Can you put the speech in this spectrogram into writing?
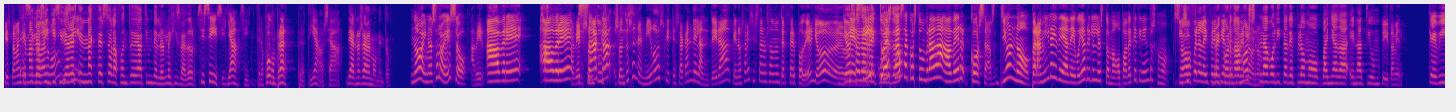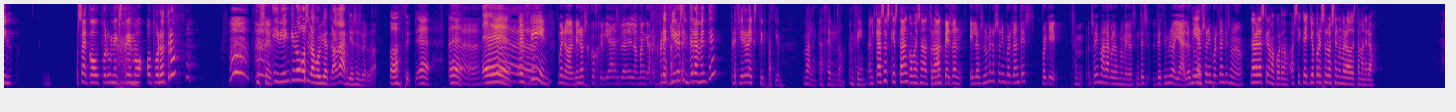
Si estaban eh, si quemando los algo. inquisidores Sí, sí. tienen acceso a la fuente de Atium del Lord Legislador. Sí, sí, sí, ya, sí, te lo puedo comprar. Pero tía, o sea. Ya, no será el momento. No, y no solo eso. A ver, Abre, abre, a ver, son saca. tus, son tus enemigos que te sacan delantera, que no sabes si están usando un tercer poder. Yo. eh, Yo que solo sí, tú recuerdo- estás acostumbrada a ver cosas. Yo no. Para mí la idea de voy a abrirle el estómago para ver qué tiene dentro es como. ¿Y si fuera la diferencia entre ¿Recordamos saberlo o no? la bolita de plomo bañada en Atium Sí, también. que Vin sacó por un extremo o por otro? Y bien que luego se la volvió a tragar. Dios es verdad. Ah, tú- eh, eh, Ah, eh. En fin. Bueno, al menos cogería en plan en la manga. Prefiero, sinceramente, prefiero la extirpación. Vale, acepto. En fin. El caso es que están como es natural. No, perdón, eh, los números son importantes porque soy mala con los números. Entonces, decídmelo ya. ¿Los Diez. números son importantes o no? La verdad es que no me acuerdo. Así que yo por eso los he numerado de esta manera.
